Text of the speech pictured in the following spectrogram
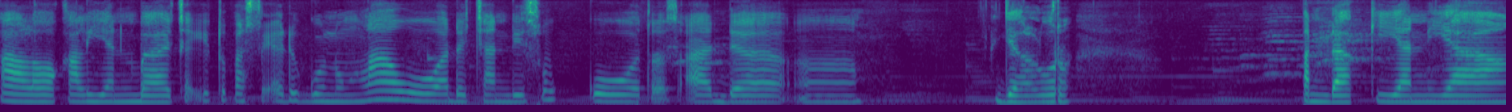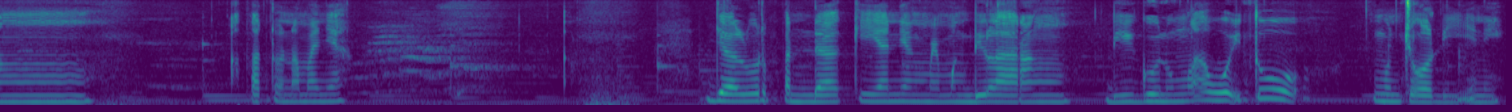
kalau kalian baca itu pasti ada Gunung Lawu, ada Candi Suku, terus ada uh, jalur pendakian yang apa tuh namanya? Jalur pendakian yang memang dilarang di Gunung Lawu itu muncul di ini.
